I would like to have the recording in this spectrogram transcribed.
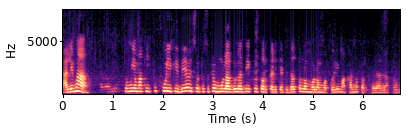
আলিমা, তুমি আমাকে একটু ফুলকি দিয়ে ওই ছোট ছোট মূলাগুলা দিয়ে একটু তরকারি কেটে দাও তো, লম্বা লম্বা করে, মাখানো তরকারি রান্না করব।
